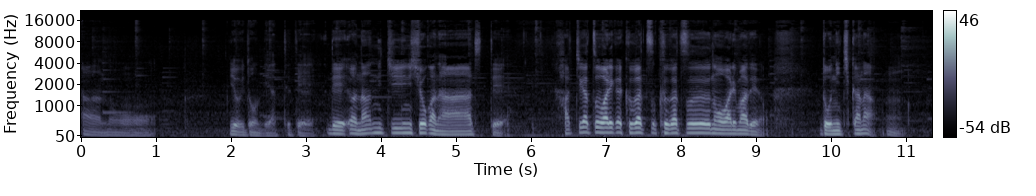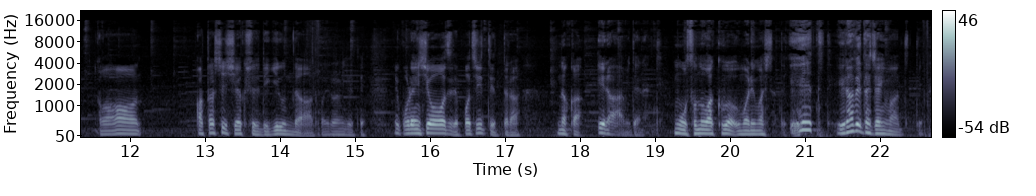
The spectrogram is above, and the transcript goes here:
あの用意どんでやっててで何日にしようかなっつって。8月終わりか9月9月の終わりまでの土日かなうん。ああ新しい市役所でできるんだとかいろいろ見てて。でこれにしようってポチって言ったらなんかエラーみたいになって。もうその枠は生まれましたって。えー、って言って。選べたじゃん今。って言って。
